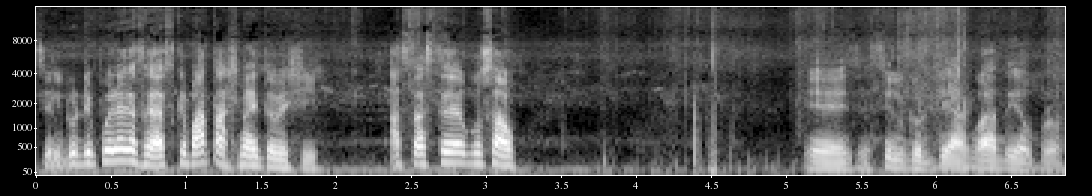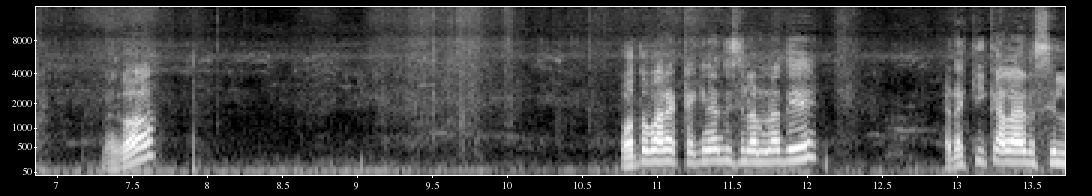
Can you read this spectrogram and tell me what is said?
সিলকুটি পড়ে গেছে, আজকে বাতাস নাই তো বেশি। আস্তে আস্তে গুছাও। এই যে সিলকুটি আঁকা দিয়ে পুরো না গো? গতবার একটা কিনে দিছিলাম না দি? এটা কি কালার ছিল?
